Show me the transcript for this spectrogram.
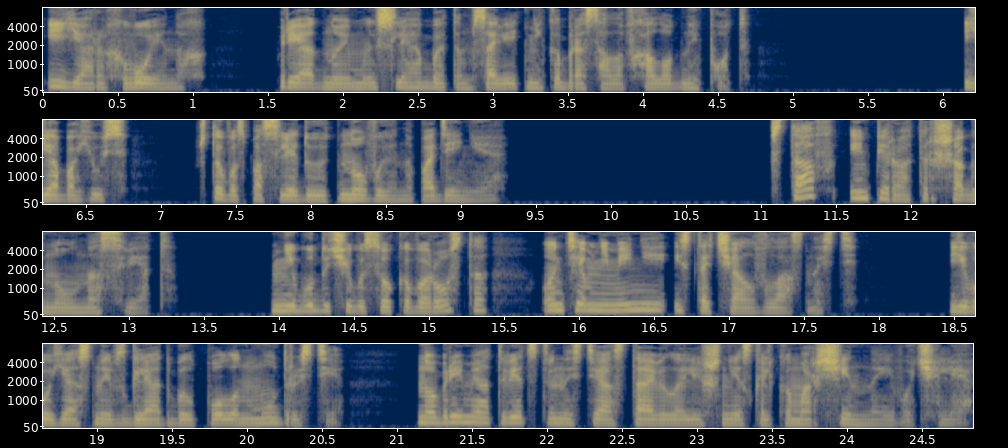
и ярых воинах. При одной мысли об этом советника бросала в холодный пот. «Я боюсь, что воспоследуют новые нападения», Встав, император шагнул на свет. Не будучи высокого роста, он, тем не менее, источал властность. Его ясный взгляд был полон мудрости, но бремя ответственности оставило лишь несколько морщин на его челе.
